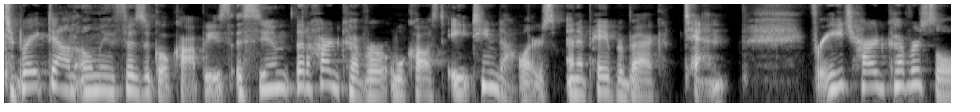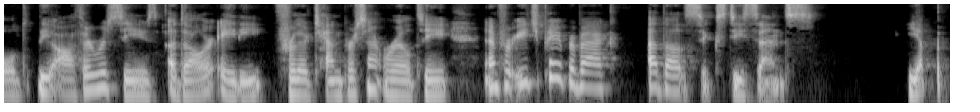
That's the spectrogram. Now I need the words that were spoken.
To break down only physical copies, assume that a hardcover will cost $18 and a paperback 10. For each hardcover sold, the author receives $1.80 for their 10% royalty, and for each paperback, about 60 cents. Yep,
